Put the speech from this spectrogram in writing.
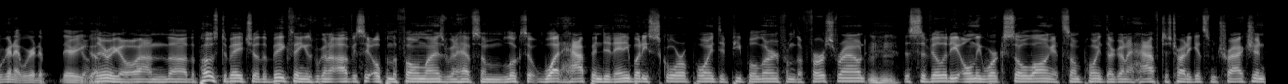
We're gonna, we're gonna. There you go. There we go. On uh, the post debate show, the big thing is we're gonna obviously open the phone lines. We're gonna have some looks at what happened. Did anybody score a point? Did people learn from the first round? Mm-hmm. The civility only works so long. At some point, they're gonna have to try to get some traction.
